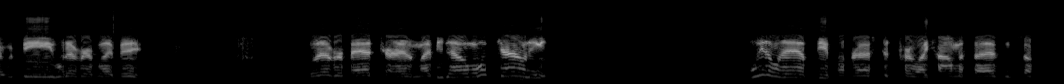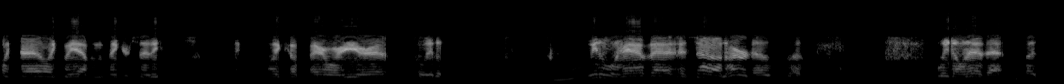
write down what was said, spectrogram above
it would be whatever it might be. Whatever bad crime it might be. Now, in Wood County, we don't have people arrested for like homicides and stuff like that like we have in the bigger cities. Like, like up there where you're at, Toledo. Wow. We don't have that. It's not unheard of, but we don't have that. But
